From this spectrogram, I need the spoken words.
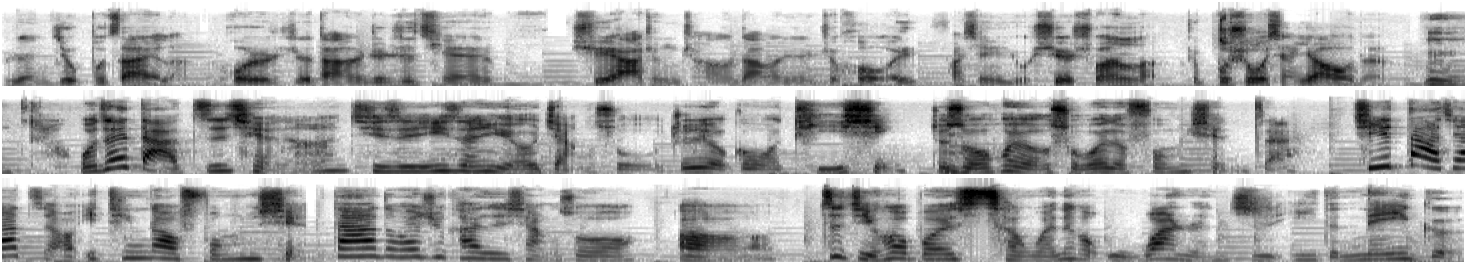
人就不在了，或者是打完针之前血压正常，打完针之后哎发现有血栓了，这不是我想要的。嗯，我在打之前啊，其实医生也有讲说，就是有跟我提醒，就说会有所谓的风险在。嗯其实大家只要一听到风险，大家都会去开始想说，呃，自己会不会成为那个五万人之一的那一个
